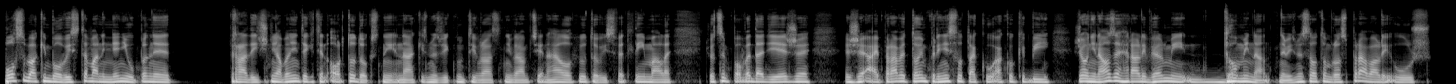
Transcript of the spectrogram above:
spôsob, akým bol vystavaný, není úplne tradičný, alebo nie taký ten ortodoxný, na aký sme zvyknutí vlastne v rámci NHL, chvíľu to vysvetlím, ale čo chcem povedať je, že, že aj práve to im prinieslo takú, ako keby, že oni naozaj hrali veľmi dominantne. My sme sa o tom rozprávali už,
